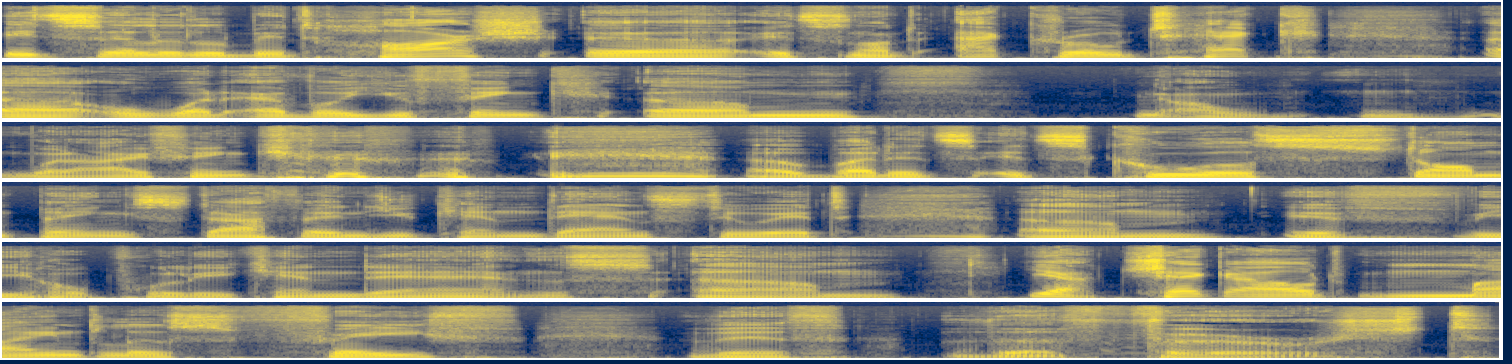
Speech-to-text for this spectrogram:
It's a little bit harsh. Uh, it's not aggrotech uh, or whatever you think. Um, oh, what I think. uh, but it's it's cool stomping stuff, and you can dance to it um, if we hopefully can dance. Um, yeah, check out Mindless Faith with the first.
